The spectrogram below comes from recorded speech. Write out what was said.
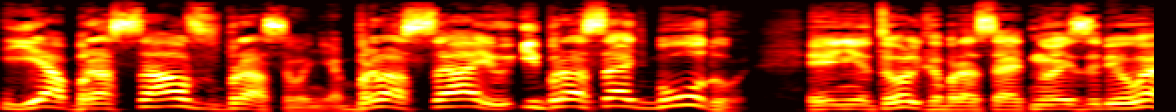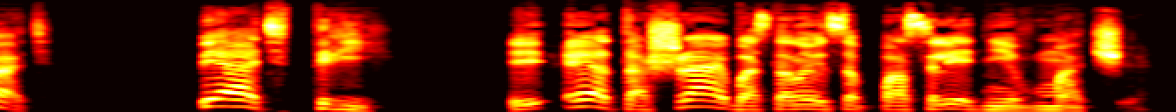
Я бросал сбрасывание, бросаю и бросать буду. И не только бросать, но и забивать. Пять-три. И эта шайба становится последней в матче.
